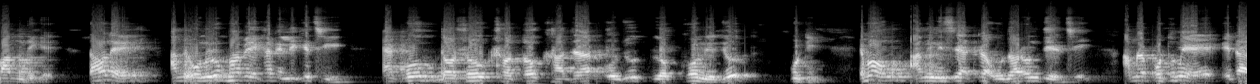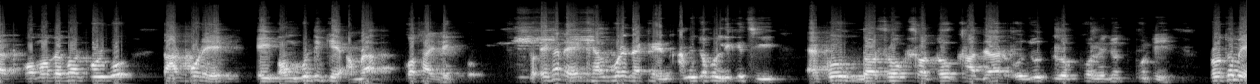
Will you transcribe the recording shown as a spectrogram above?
বাম দিকে। তাহলে আমি অনুরূপ ভাবে এখানে লিখেছি, একক দশক শতক হাজার অযুত লক্ষ নিযুত কোটি। এবং আমি নিচে একটা উদাহরণ দিয়েছি, আমরা প্রথমে এটা কমা ব্যবহার করব, তারপরে এই অঙ্কটিকে আমরা কথায় লিখব। তো এখানে খেয়াল করে দেখেন, আমি যখন লিখেছি একক, দশক, শতক, হাজার, অযুত, লক্ষ, নিযুত, কোটি। প্রথমে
